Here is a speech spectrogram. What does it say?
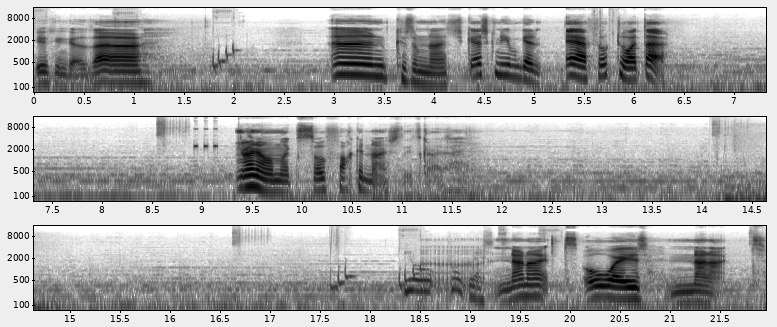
You can go there. And, because I'm nice, you guys can even get an air filter right there. I know, I'm like so fucking nice to these guys. Your progress. Nanite, always nanite.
